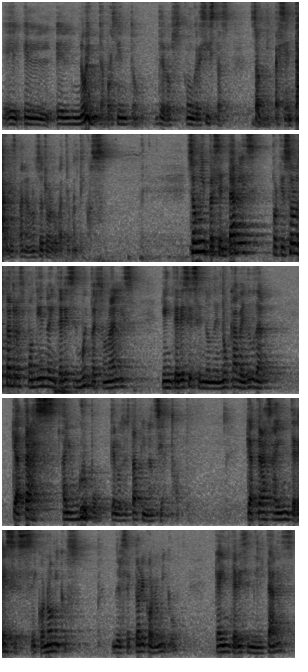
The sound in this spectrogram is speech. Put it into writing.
el, el 90% de los congresistas son impresentables para nosotros los guatemaltecos? Son impresentables porque solo están respondiendo a intereses muy personales y intereses en donde no cabe duda que atrás hay un grupo que los está financiando, que atrás hay intereses económicos del sector económico, que hay intereses militares,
